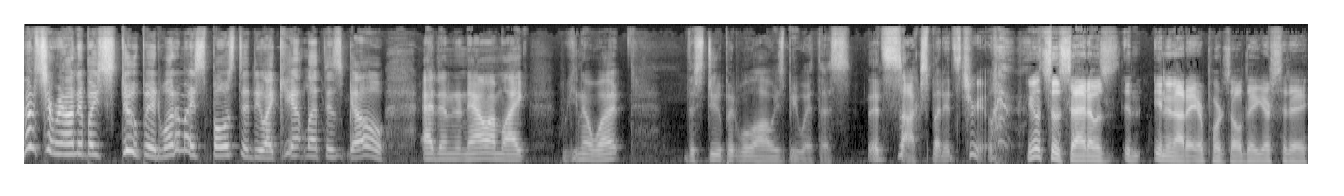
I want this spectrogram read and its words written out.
I'm surrounded by stupid. What am I supposed to do? I can't let this go. And then now I'm like, you know what? The stupid will always be with us. It sucks, but it's true. You know, it's so sad. I was in, in and out of airports all day yesterday.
